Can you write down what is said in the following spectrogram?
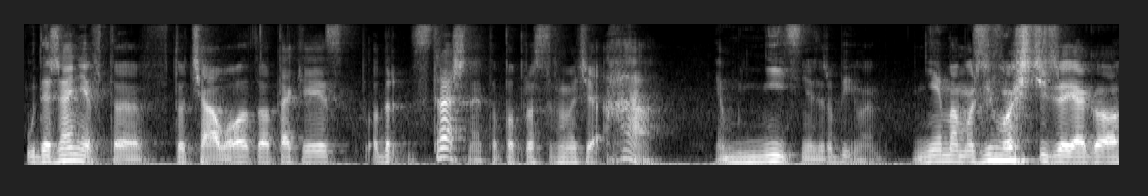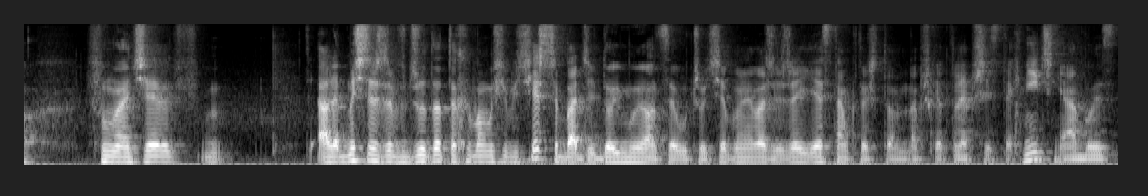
uderzenie w to, w to ciało to takie jest straszne. To po prostu w momencie, aha, ja mu nic nie zrobiłem. Nie ma możliwości, że ja go w momencie ale myślę, że w judo to chyba musi być jeszcze bardziej dojmujące uczucie, ponieważ jeżeli jest tam ktoś, kto na przykład lepszy jest technicznie, albo jest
